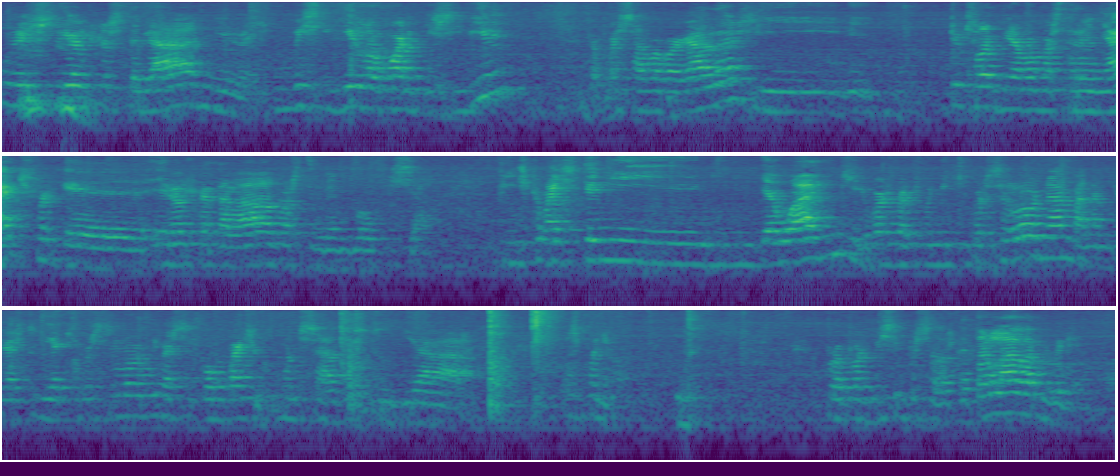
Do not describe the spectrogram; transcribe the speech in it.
coneixia el castellà ni res. Només hi havia la Guàrdia Civil, que passava a vegades i tots la miràvem estranyats perquè era el català la nostra llengua oficial. Fins que vaig tenir 10 anys i llavors vaig venir aquí a Barcelona, em van enviar a estudiar aquí a Barcelona i va ser com vaig començar a estudiar l'espanyol. Però per mi sempre serà el català la meva llengua.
